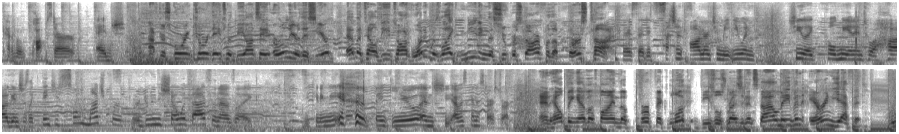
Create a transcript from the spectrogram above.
kind of a pop star edge. After scoring tour dates with Beyonce earlier this year, Eva tells eTalk what it was like meeting the superstar for the first time. I said, it's such an honor to meet you, and she like pulled me in into a hug, and she's like, thank you so much much for, for doing the show with us. And I was like, you kidding me? Thank you. And she, I was kind of starstruck. And helping Eva find the perfect look, Diesel's resident style maven, Erin Yeffet. We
